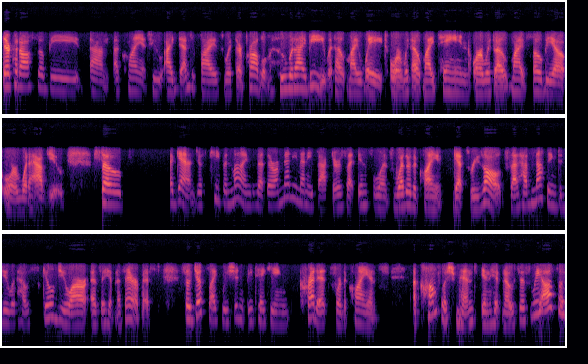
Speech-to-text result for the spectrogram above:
there could also be um, a client who identifies with their problem. Who would I be without my weight, or without my pain, or without my phobia, or what have you? So again, just keep in mind that there are many, many factors that influence whether the client gets results that have nothing to do with how skilled you are as a hypnotherapist. So, just like we shouldn't be taking credit for the client's accomplishment in hypnosis, we also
